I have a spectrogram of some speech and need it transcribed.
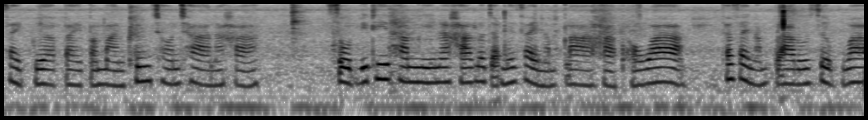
ใส่เกลือไปประมาณครึ่งช้อนชานะคะ สูตรวิธีทำนี้นะคะ เราจะไม่ใส่น้ำปลาค่ะ เพราะว่าถ้าใส่น้ำปลารู้สึกว่า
